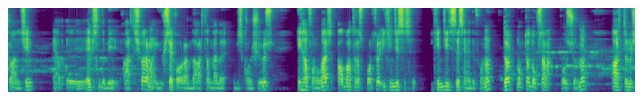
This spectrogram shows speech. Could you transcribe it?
Şu an için ya, e, hepsinde bir artış var ama yüksek oranda artanlarla biz konuşuyoruz. İHA fonu var. Albatros Portföy ikinci hisse, ikinci hisse senedi fonu 4.90 pozisyonunu arttırmış.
